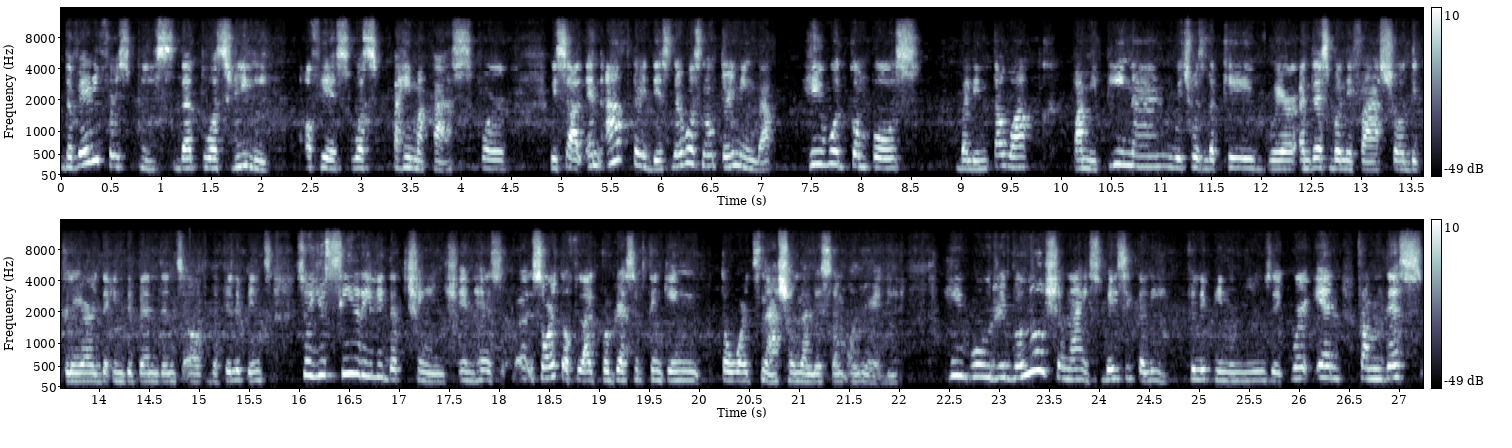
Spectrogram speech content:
the very first piece that was really of his was Pahimakas for Rizal. And after this, there was no turning back. He would compose Balintawak, Pamitinan, which was the cave where Andres Bonifacio declared the independence of the Philippines. So you see really the change in his uh, sort of like progressive thinking towards nationalism already. He will revolutionize basically Filipino music, wherein from this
